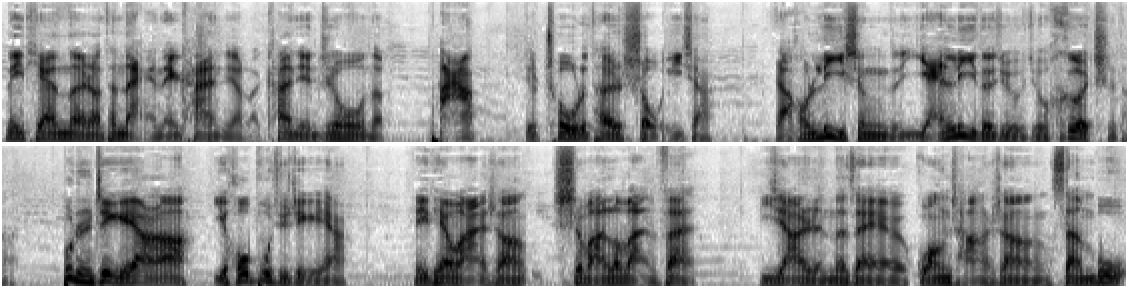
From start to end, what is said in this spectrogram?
那天呢让他奶奶看见了，看见之后呢，啪就抽了他手一下，然后厉声的严厉的就就呵斥他，不准这个样啊，以后不许这个样。那天晚上吃完了晚饭。一家人呢在广场上散步，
